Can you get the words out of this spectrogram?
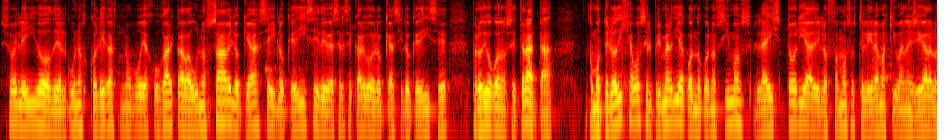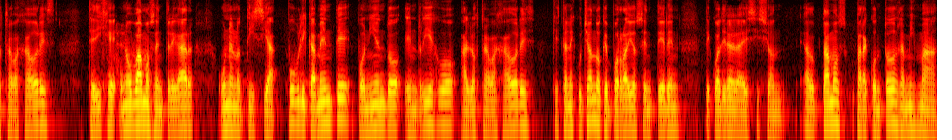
Yo he leído de algunos colegas, no voy a juzgar, cada uno sabe lo que hace y lo que dice y debe hacerse cargo de lo que hace y lo que dice, pero digo cuando se trata, como te lo dije a vos el primer día cuando conocimos la historia de los famosos telegramas que iban a llegar a los trabajadores, te dije, no vamos a entregar una noticia públicamente poniendo en riesgo a los trabajadores que están escuchando que por radio se enteren de cuál era la decisión. Adoptamos para con todos la misma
